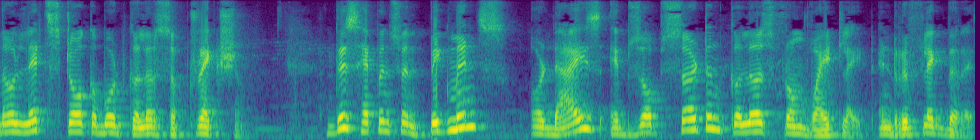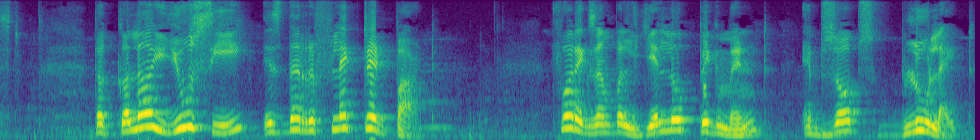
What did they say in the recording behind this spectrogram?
Now let's talk about color subtraction. This happens when pigments or dyes absorb certain colors from white light and reflect the rest. The color you see is the reflected part. For example, yellow pigment absorbs blue light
